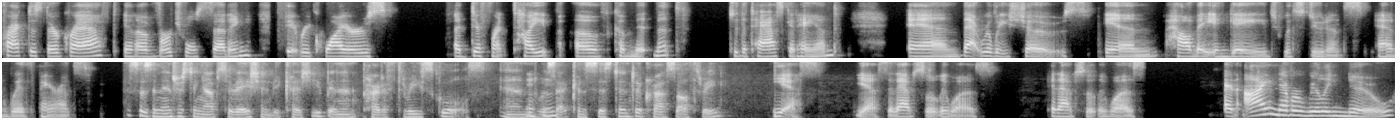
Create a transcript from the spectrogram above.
practice their craft in a virtual setting, it requires a different type of commitment to the task at hand. And that really shows in how they engage with students and with parents. This is an interesting observation because you've been in part of three schools. And was Mhm. that consistent across all three? Yes, yes, it absolutely was. It absolutely was. And I never really knew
